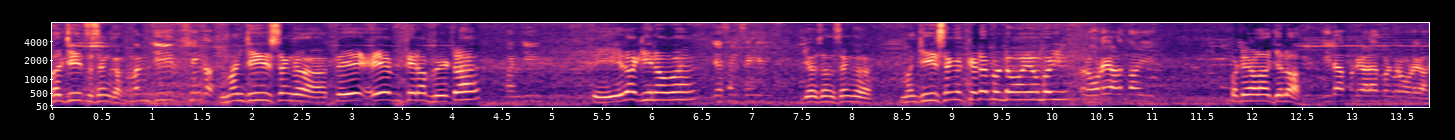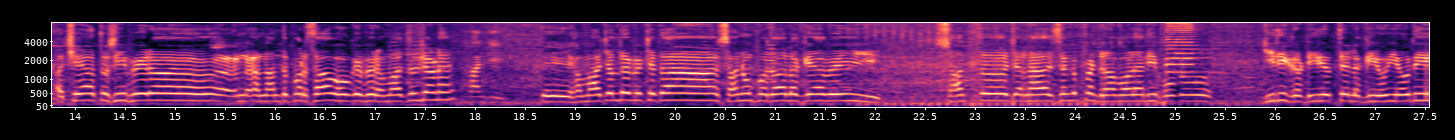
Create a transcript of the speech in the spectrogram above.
ਬਲਜੀਤ ਸਿੰਘ। ਮਨਜੀਤ ਸਿੰਘ। ਮਨਜੀਤ ਸਿੰਘ ਤੇ ਇਹ ਤੇਰਾ ਬੇਟਾ ਹੈ? ਹਾਂਜੀ। ਤੇ ਇਹਦਾ ਕੀ ਨਾਮ ਹੈ? ਜਸਨ ਸਿੰਘ ਜੀ। ਜਸਨ ਸਿੰਘ। ਮਨਜੀਤ ਸਿੰਘ ਕਿਹੜੇ ਪਿੰਡੋਂ ਆਏ ਹੋ ਬਾਈ? ਰੋੜੇ ਵਾਲਾ ਤੋਂ ਜੀ। ਪਟਿਆਲਾ ਜ਼ਿਲ੍ਹਾ। ਜ਼ਿਲ੍ਹਾ ਪਟਿਆਲਾ ਪਿੰਡ ਰੋੜੇ ਵਾਲਾ ਅੱਛਾ ਤੁਸੀਂ ਫਿਰ ਅ, ਸਾਹਿਬ ਹੋ ਕੇ ਫਿਰ ਹਿਮਾਚਲ ਜਾਣਾ ਹੈ? ਹਾਂਜੀ। ਤੇ ਹਿਮਾਚਲ ਦੇ ਵਿੱਚ ਤਾਂ ਸਾਨੂੰ ਪਤਾ ਲੱਗਿਆ ਵੀ ਸੰਤ ਜਰਨੈਲ ਸਿੰਘ ਭਿੰਡਰਾਂ ਵਾਲਿਆਂ ਦੀ ਫੋਟੋ ਜਿਹਦੀ ਗੱਡੀ ਦੇ ਉੱਤੇ ਲੱਗੀ ਹੋਈ ਹੈ ਉਹਦੀ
